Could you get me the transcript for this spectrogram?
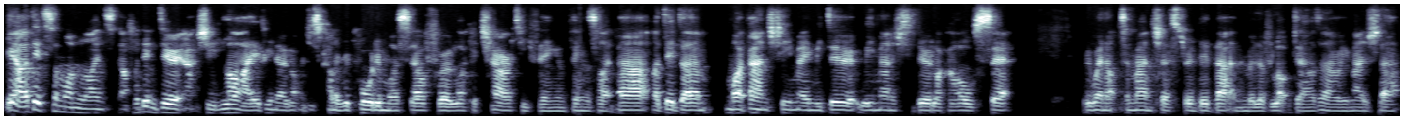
yeah, I did some online stuff. I didn't do it actually live, you know, I just kind of recording myself for like a charity thing and things like that. I did um my band she made me do it. We managed to do like a whole set. We went up to Manchester and did that in the middle of lockdown. I don't know how we managed that.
